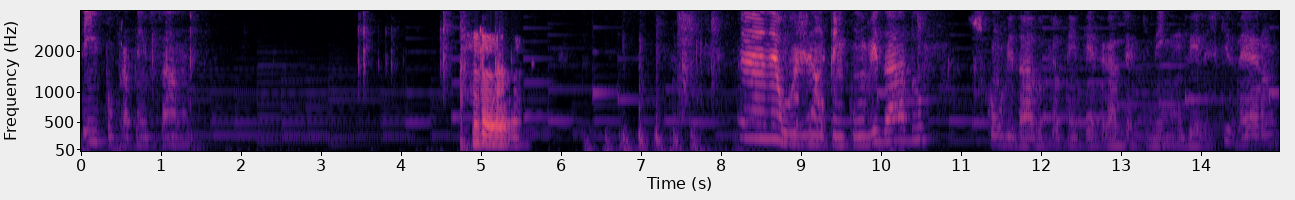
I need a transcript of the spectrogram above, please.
tempo pra pensar, né? É, né? Hoje não tem convidado. Os convidados que eu tentei trazer aqui, nenhum deles quiseram.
